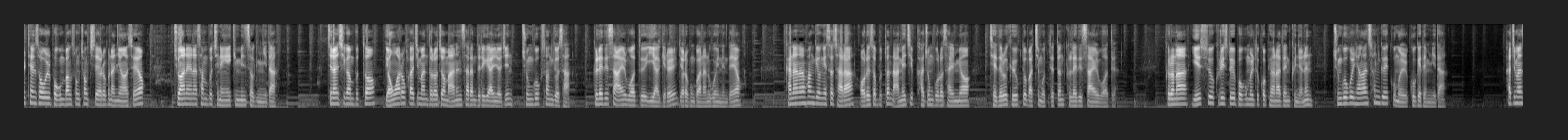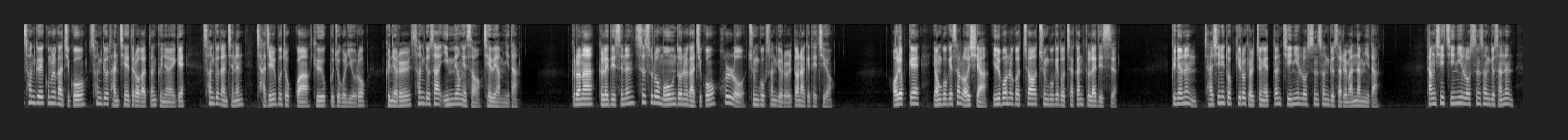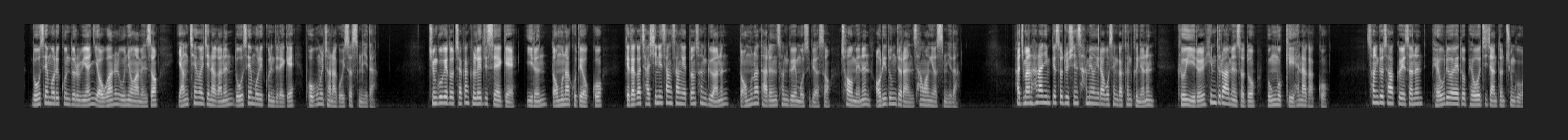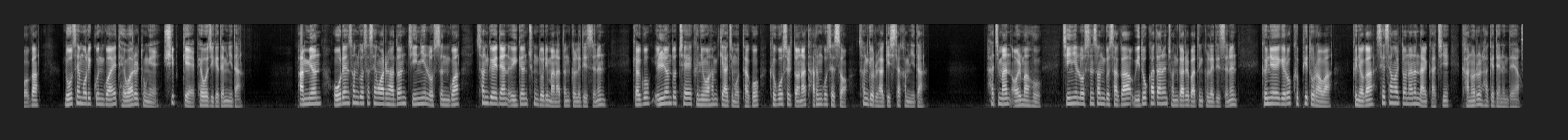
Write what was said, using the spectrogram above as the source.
할텐 서울 복음 방송 청취자 여러분 안녕하세요. 주안의 하나 3부 진행의 김민석입니다. 지난 시간부터 영화로까지 만들어져 많은 사람들에게 알려진 중국 선교사 글래디스 아일워드 이야기를 여러분과 나누고 있는데요. 가난한 환경에서 자라 어려서부터 남의 집 가정부로 살며 제대로 교육도 받지 못했던 글래디스 아일워드. 그러나 예수 그리스도의 복음을 듣고 변화된 그녀는 중국을 향한 선교의 꿈을 꾸게 됩니다. 하지만 선교의 꿈을 가지고 선교 단체에 들어갔던 그녀에게 선교 단체는 자질 부족과 교육 부족을 이유로 그녀를 선교사 임명에서 제외합니다. 그러나 글래디스는 스스로 모은 돈을 가지고 홀로 중국 선교를 떠나게 되지요. 어렵게 영국에서 러시아, 일본을 거쳐 중국에 도착한 글래디스. 그녀는 자신이 돕기로 결정했던 지니 로슨 선교사를 만납니다. 당시 지니 로슨 선교사는 노세몰이꾼들을 위한 여관을 운영하면서 양챙을 지나가는 노세몰이꾼들에게 복음을 전하고 있었습니다. 중국에 도착한 글래디스에게 일은 너무나 고되었고 게다가 자신이 상상했던 선교와는 너무나 다른 선교의 모습이어서 처음에는 어리둥절한 상황이었습니다. 하지만 하나님께서 주신 사명이라고 생각한 그녀는 그 일을 힘들어하면서도 묵묵히 해나갔고 선교사 학교에서는 배우려 해도 배워지지 않던 중국어가 노세모리꾼과의 대화를 통해 쉽게 배워지게 됩니다. 반면 오랜 선교사 생활을 하던 지니 로슨과 선교에 대한 의견 충돌이 많았던 글래디스는 결국 1년도 채 그녀와 함께 하지 못하고 그곳을 떠나 다른 곳에서 선교를 하기 시작합니다. 하지만 얼마 후 지니 로슨 선교사가 위독하다는 전가를 받은 글래디스는 그녀에게로 급히 돌아와 그녀가 세상을 떠나는 날까지 간호를 하게 되는데요.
